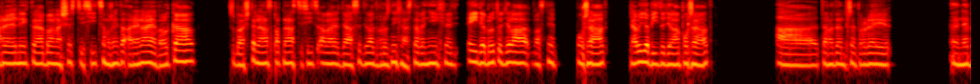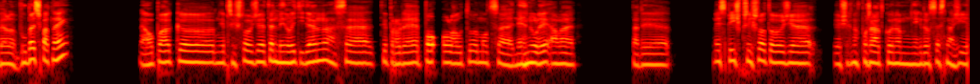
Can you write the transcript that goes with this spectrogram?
arény, která byla na 6000. Samozřejmě ta arena je velká, třeba 14-15 tisíc, ale dá se dělat v různých nastaveních. AEW to dělá vlastně pořád, WWE to dělá pořád a tenhle ten předprodej nebyl vůbec špatný. Naopak eh, mně přišlo, že ten minulý týden se ty prodeje po all moc nehnuly, ale tady mi spíš přišlo to, že je všechno v pořádku, jenom někdo se snaží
